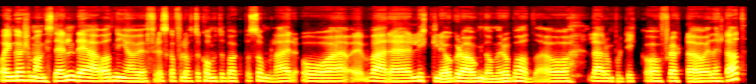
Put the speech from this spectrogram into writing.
Og engasjementsdelen, det er jo at nye AUF-ere skal få lov til å komme tilbake på sommerleir og eh, være lykkelige og glade ungdommer og bade og lære om politikk og flørte og i det hele tatt.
